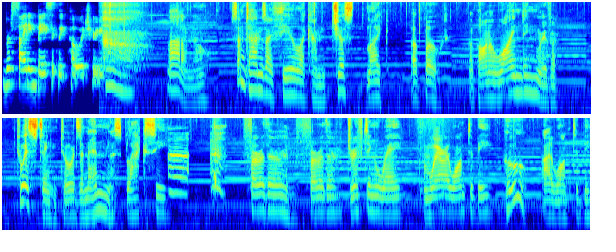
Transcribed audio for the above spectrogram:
reciting basically poetry. I don't know. Sometimes I feel like I'm just like a boat upon a winding river, twisting towards an endless black sea. Further and further, drifting away from where I want to be, who I want to be.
